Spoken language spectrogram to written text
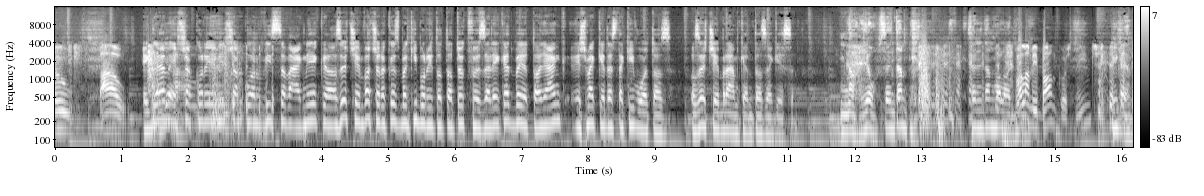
Ó, Au. Igen, Ja. és akkor én is akkor visszavágnék. Az öcsém vacsora közben kiborította a tökfőzeléket, bejött anyánk, és megkérdezte, ki volt az. Az öcsém rám kente az egészet. Na, jó, szerintem, szerintem haladjunk. Valami bankos nincs. Igen,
